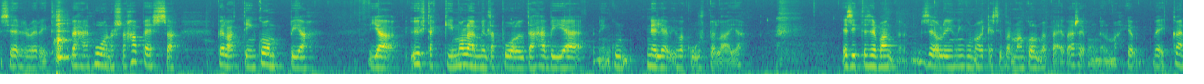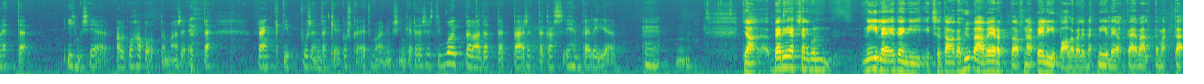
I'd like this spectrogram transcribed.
serverit vähän huonossa hapessa, pelattiin komppia ja yhtäkkiä molemmilta puolilta häviää niin kuin 4-6 pelaajaa. Ja sitten se, vaan, se oli niin kuin oikeasti varmaan kolme päivää se ongelma. Ja veikkaan, että ihmisiä alkoi hapottamaan se, että ränkki tippuu sen takia, koska et vain yksinkertaisesti voi pelata tai pääse takaisin siihen peliin. Ja, Mm. mm. Ja periaatteessa niin niille etenkin itse asiassa aika hyvä vertaus nämä pelipalvelimet niille, jotka ei välttämättä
